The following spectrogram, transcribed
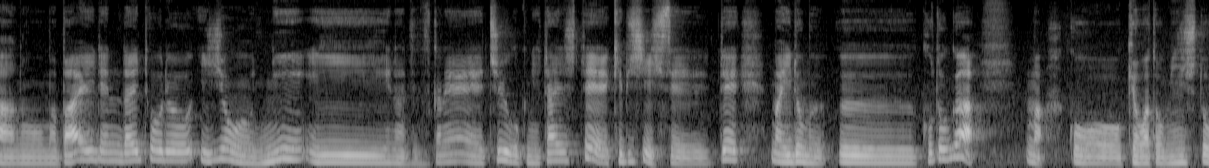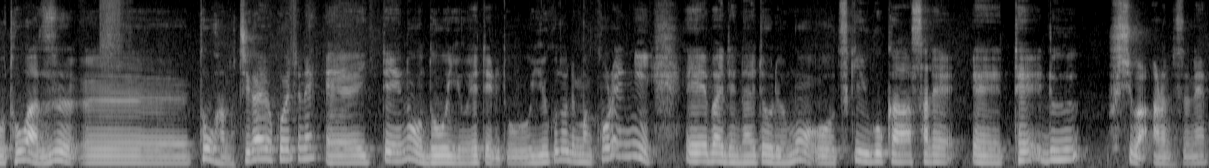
あの、まあ、バイデン大統領以上に何て言うんですかね中国に対して厳しい姿勢で、まあ、挑むことがまあ、こう共和党民主党問わず、党派の違いを超えてね、え、一定の同意を得ているということで、まあ、これに、え、バイデン大統領も突き動かされてる節はあるんですよね。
